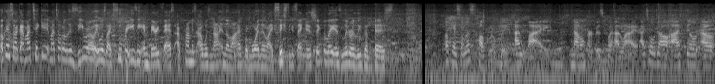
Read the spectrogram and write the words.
Okay, so I got my ticket. My total is zero. It was like super easy and very fast. I promise I was not in the line for more than like 60 seconds. Chick-fil-A is literally the best. Okay, so let's talk real quick. I lied. Not on purpose, but I lied. I told y'all I filled out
